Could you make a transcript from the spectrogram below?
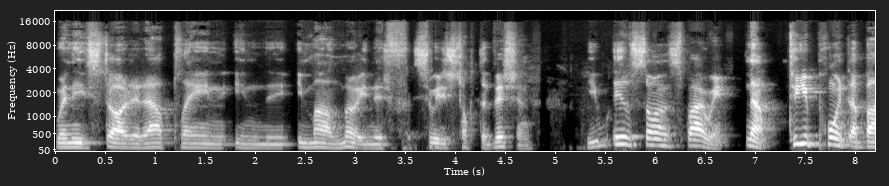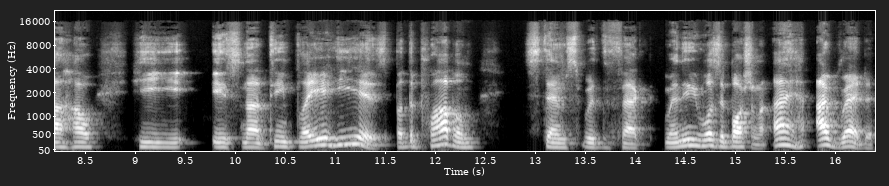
when he started out playing in the in Malmö in the Swedish top division he it was so inspiring now to your point about how he is not a team player. He is, but the problem stems with the fact when he was at Barcelona. I I read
